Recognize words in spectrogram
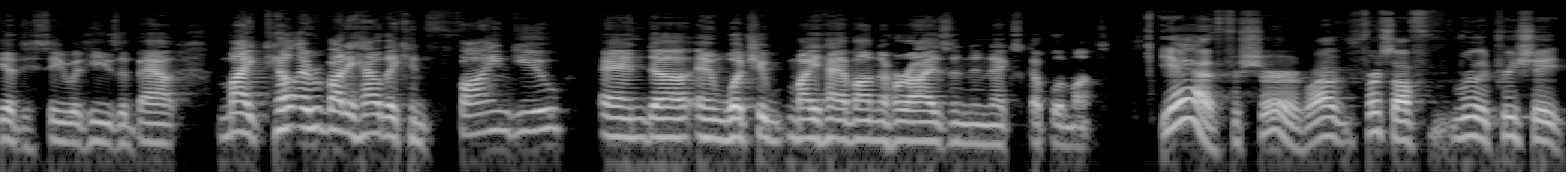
get to see what he's about. Mike, tell everybody how they can find you and uh, and what you might have on the horizon in the next couple of months. Yeah, for sure. Well, first off, really appreciate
